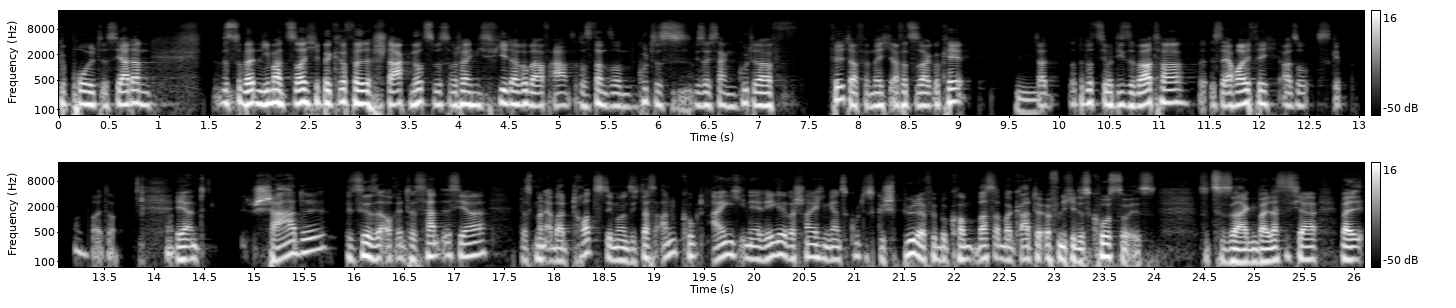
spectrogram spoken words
gepolt ist, ja, dann wirst du, wenn jemand solche Begriffe stark nutzt, wirst du wahrscheinlich nicht viel darüber erfahren. Das ist dann so ein gutes, Ja. wie soll ich sagen, ein guter Filter für mich, einfach zu sagen, okay, hm. da benutzt jemand diese Wörter sehr häufig, also skip und weiter. Ja, ja und schade, beziehungsweise auch interessant ist ja, dass man aber trotzdem, wenn man sich das anguckt, eigentlich in der Regel wahrscheinlich ein ganz gutes Gespür dafür bekommt, was aber gerade der öffentliche Diskurs so ist, sozusagen. Weil das ist ja, weil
